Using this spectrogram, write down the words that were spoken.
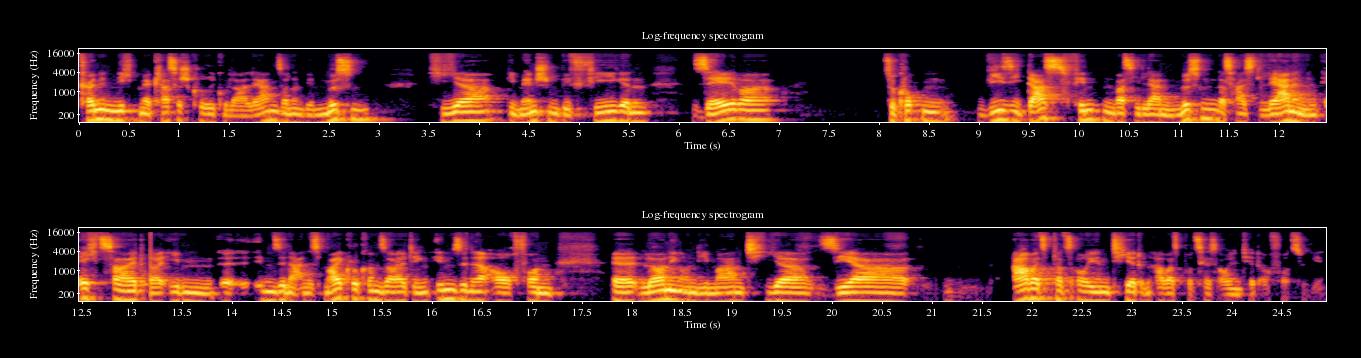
können nicht mehr klassisch curricular lernen, sondern wir müssen hier die Menschen befähigen, selber zu gucken, wie sie das finden, was sie lernen müssen. Das heißt, Lernen in Echtzeit oder eben äh, im Sinne eines Micro-Consulting, im Sinne auch von äh, Learning on Demand hier sehr arbeitsplatzorientiert und arbeitsprozessorientiert auch vorzugehen.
